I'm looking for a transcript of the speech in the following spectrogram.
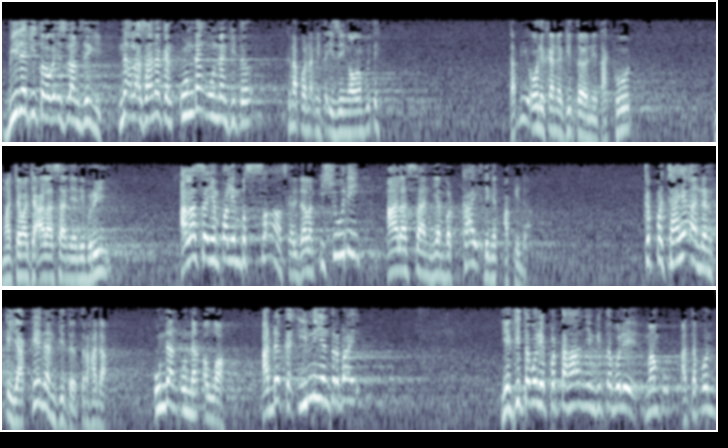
Bila kita orang Islam sendiri nak laksanakan undang-undang kita, kenapa nak minta izin orang putih? Tapi oleh kerana kita ni takut, macam-macam alasan yang diberi, alasan yang paling besar sekali dalam isu ni, alasan yang berkait dengan akidah. Kepercayaan dan keyakinan kita terhadap undang-undang Allah adakah ini yang terbaik? Yang kita boleh pertahan yang kita boleh mampu ataupun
